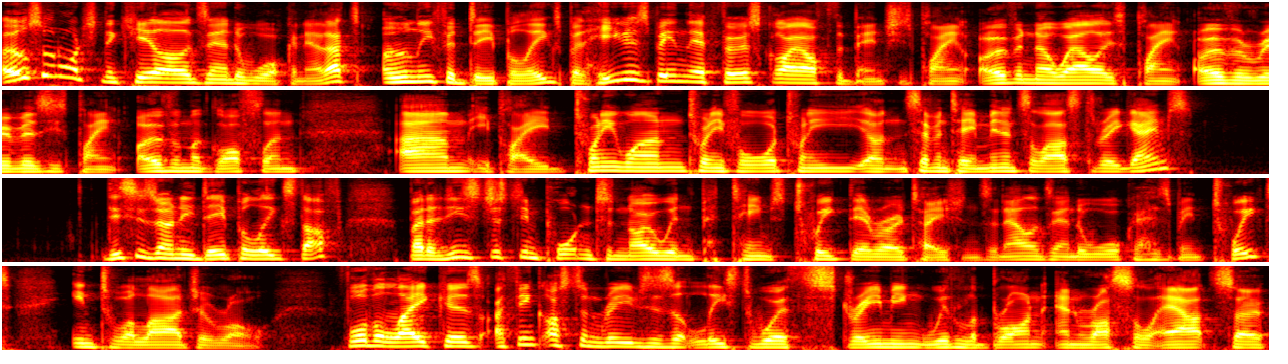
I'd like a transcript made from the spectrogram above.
I also want to watch Nickeil Alexander Walker. Now that's only for deeper leagues, but he has been their first guy off the bench. He's playing over Nowell. He's playing over Rivers. He's playing over McLaughlin. Um, he played 21, 24, 20, uh, 17 minutes the last three games. This is only deeper league stuff, but it is just important to know when teams tweak their rotations, and Alexander Walker has been tweaked into a larger role. For the Lakers, I think Austin Reaves is at least worth streaming with LeBron and Russell out. So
